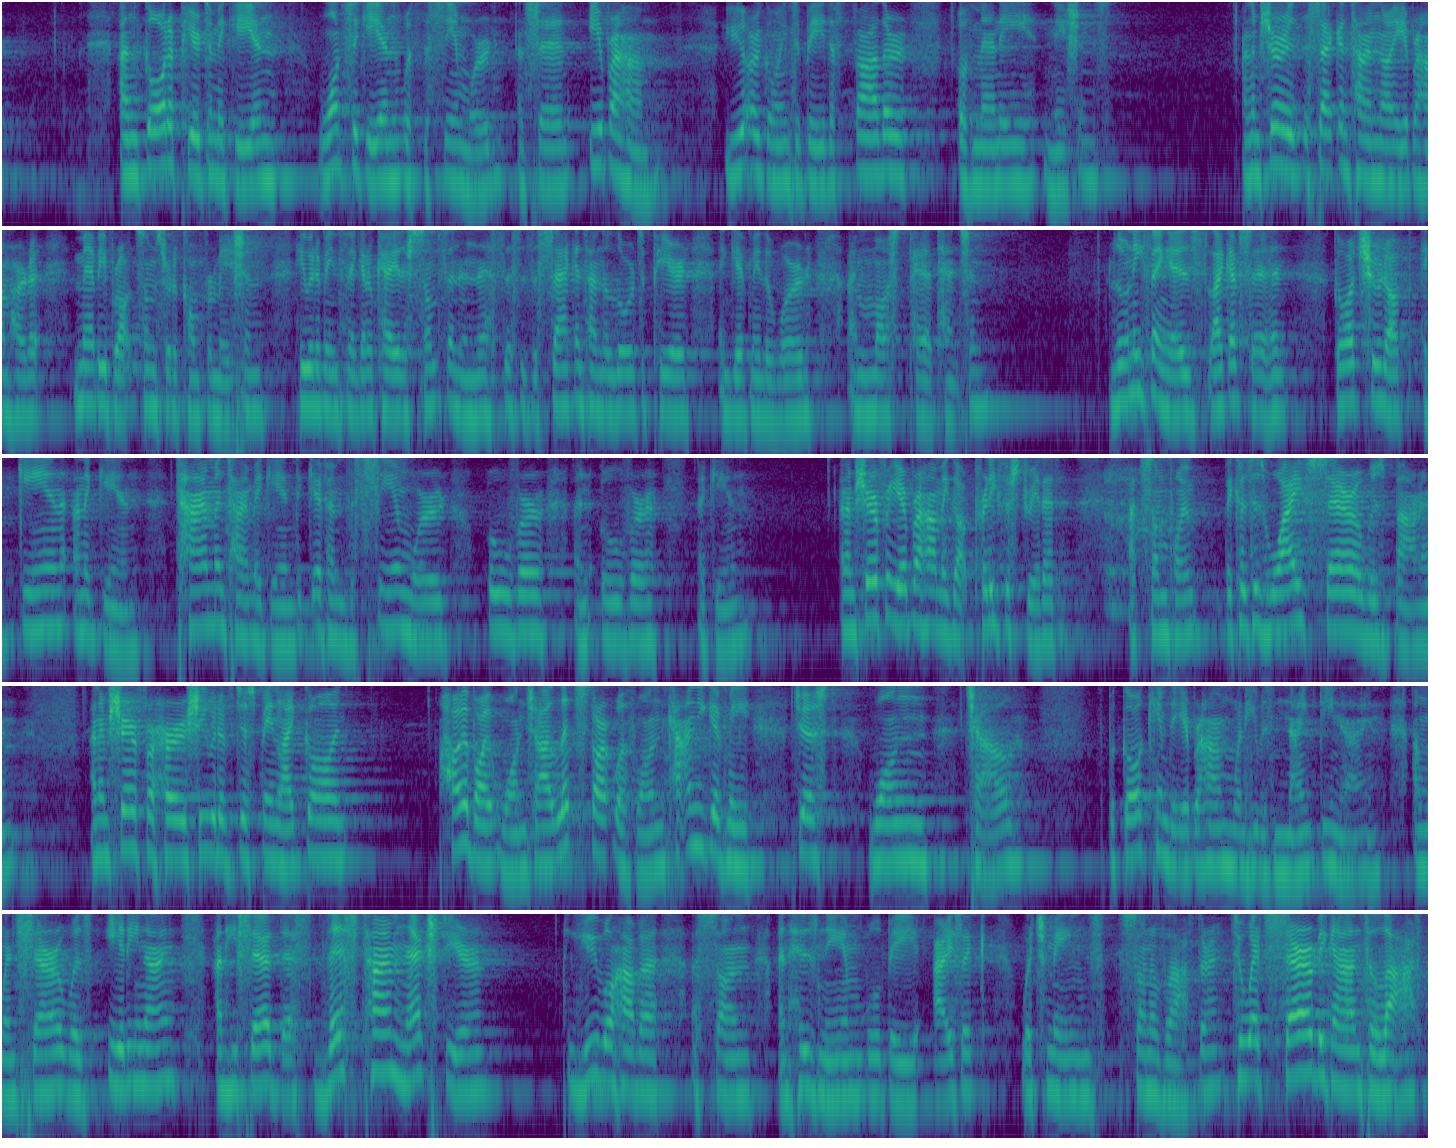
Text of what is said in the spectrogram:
and God appeared to him again, once again, with the same word, and said, Abraham, you are going to be the father of many nations. And I'm sure the second time now Abraham heard it, maybe brought some sort of confirmation. He would have been thinking, okay, there's something in this. This is the second time the Lord's appeared and give me the word. I must pay attention. The only thing is, like I've said, God showed up again and again, time and time again, to give him the same word over and over again. And I'm sure for Abraham, he got pretty frustrated at some point because his wife Sarah was barren. And I'm sure for her, she would have just been like, God, how about one child? Let's start with one. Can you give me just one child? But God came to Abraham when he was 99 and when Sarah was 89. And he said this This time next year, you will have a, a son, and his name will be Isaac which means son of laughter. To which Sarah began to laugh.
